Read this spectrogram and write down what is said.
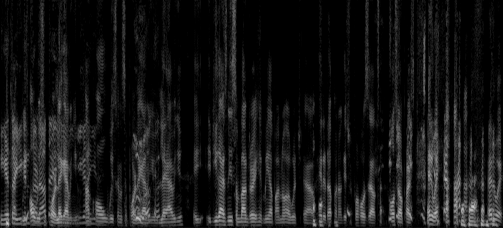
You gonna throw? You we always there? support Leg Avenue. gonna- I'm always gonna support Ooh, Leg Avenue. okay. Leg Avenue. Hey, If you guys need some lingerie, hit me up. I know which uh, hit it up and I'll get you for wholesale t- wholesale price. Anyway, anyway,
